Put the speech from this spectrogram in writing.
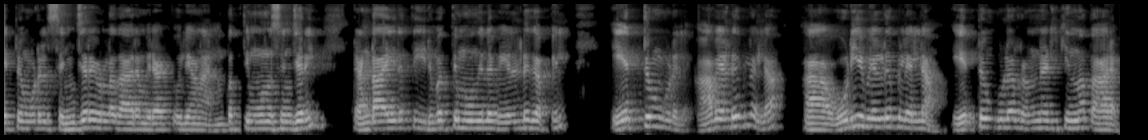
ഏറ്റവും കൂടുതൽ സെഞ്ചുറി ഉള്ള താരം വിരാട് കോഹ്ലിയാണ്. അൻപത്തിമൂന്ന് സെഞ്ചുറി രണ്ടായിരത്തി ഇരുപത്തി മൂന്നിലെ വേൾഡ് കപ്പിൽ ഏറ്റവും കൂടുതൽ ആ വേൾഡ് കപ്പിലല്ല ഓടിയ വേൾഡ് കപ്പിലെല്ലാം ഏറ്റവും കൂടുതൽ റൺ അടിക്കുന്ന താരം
